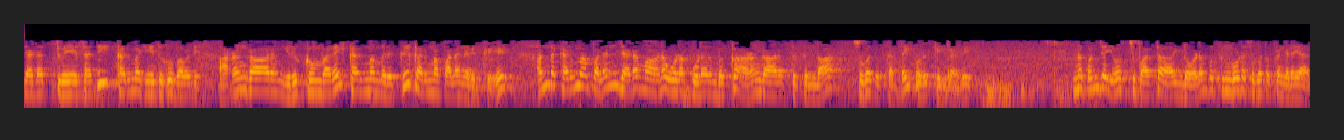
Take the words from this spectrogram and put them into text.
ஜடத்வே சதி கர்மஹேதுகு பவதி. அகங்காரம் இருக்கும் வரை கர்மம் இருக்கு கர்ம பலன் இருக்கு. அந்த கர்ம பலன் ஜடமான உடம்புக்கு அகங்காரத்துக்கும் தான் சுக துக்கத்தை கொடுக்கின்றது. இன்னும் கொஞ்சம் யோசிச்சு பார்த்தா இந்த உடம்புக்கும் கூட சுக துக்கம் கிடையாது.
